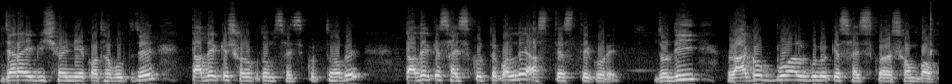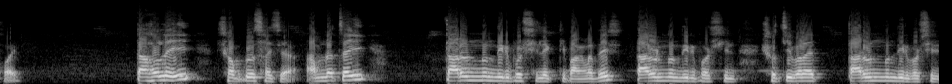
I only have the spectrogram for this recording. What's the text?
যারা এই বিষয় নিয়ে কথা বলতে চায়, তাদেরকে সর্বপ্রথম সাইজ করতে হবে। তাদেরকে সাইজ করতে পারলে আস্তে আস্তে করে। যদি রাঘব বোয়ালগুলোকে সাইজ করা সম্ভব হয়, তাহলেই সবগুলো চাইছে আমরা চাই তারুণ্য নির্ভরশীল একটি বাংলাদেশ, তারুণ্য নির্ভরশীল সচিবালয়, তারুণ্য নির্ভরশীল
